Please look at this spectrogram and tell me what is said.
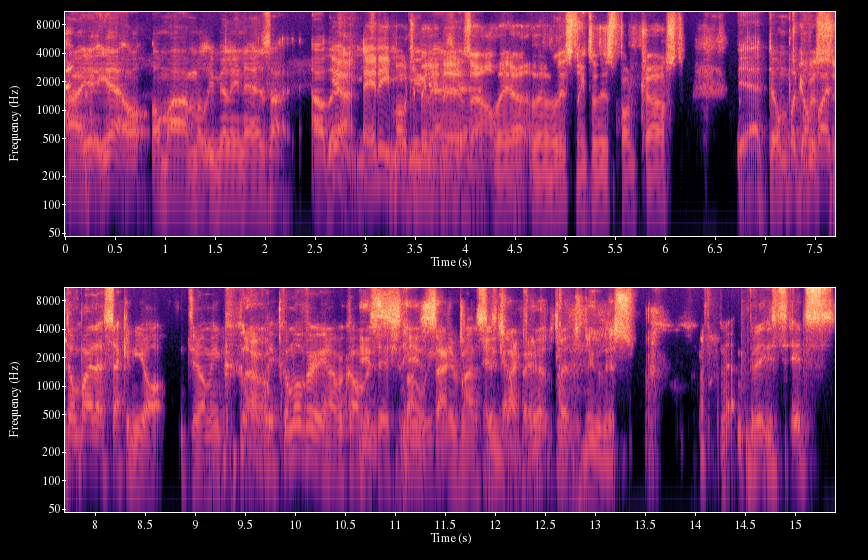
uh, yeah, yeah, all, all my multimillionaires out there. Yeah, any multimillionaires guys, yeah. out there that are listening to this podcast. Yeah, don't don't buy, don't buy that second yacht. Do you know what I mean? Come, no. come over here and have a conversation about exactly, we can advance this exactly. Let's, let's do this. but it's it's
